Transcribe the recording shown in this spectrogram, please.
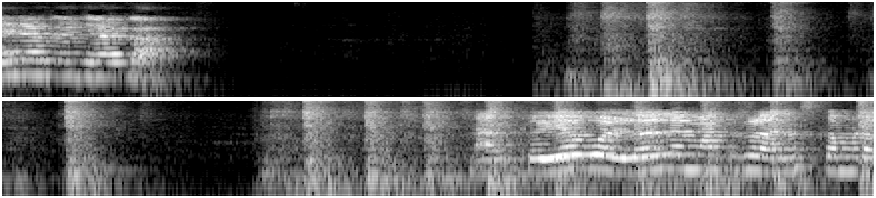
ಏನು ಹೇಳ್ಕೊಂತ ಹೇಳ್ಕ ನಾನು ಕೈಯಾಗ ಒಳ್ಳೊಳ್ಳೆ ಮಾತುಗಳು ಅನ್ನಿಸ್ಕೊಂಬಿಡ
